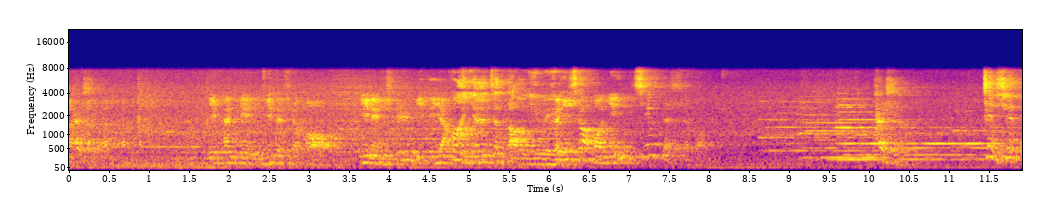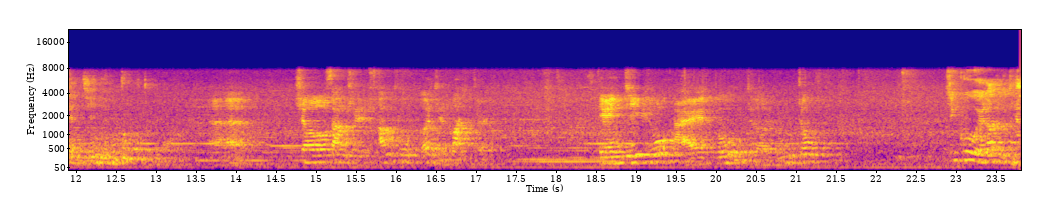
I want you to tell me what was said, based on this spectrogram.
你看点击的时候。一脸痴迷的样子，很像我年轻的时候。些典籍您都读过？嗯，手上是藏书何止万卷，典籍如海，读者如舟。这句话咱有听到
